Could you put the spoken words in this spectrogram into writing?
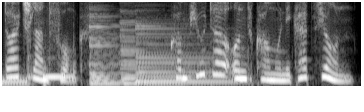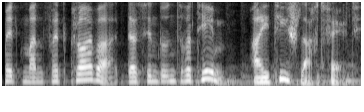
Deutschlandfunk. Computer und Kommunikation. Mit Manfred Kläuber. Das sind unsere Themen. IT-Schlachtfeld.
